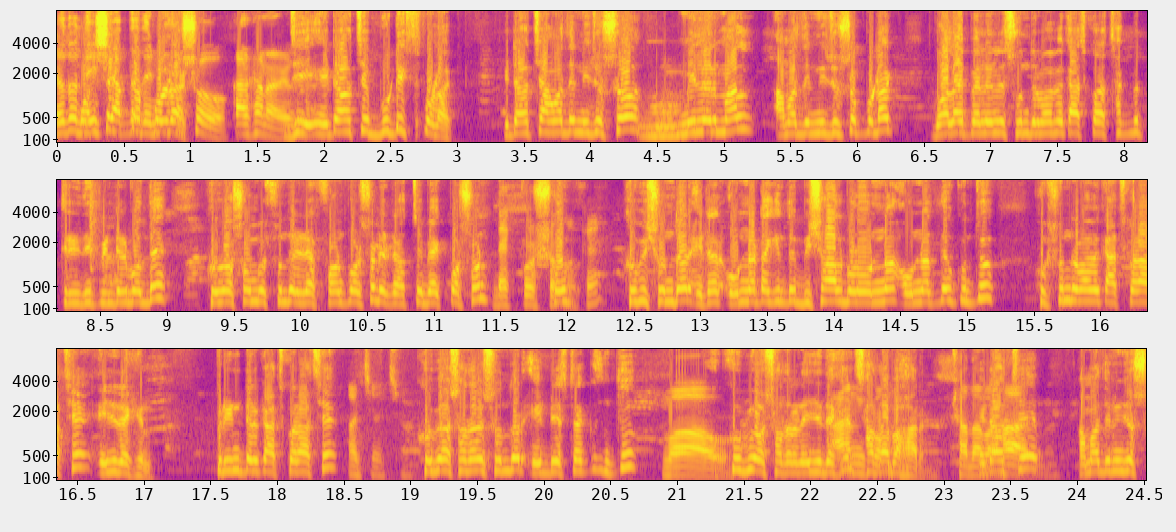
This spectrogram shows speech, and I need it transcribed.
এটা তো দেশি আপনাদের নিজস্ব কারখানার। জি এটা হচ্ছে বুটিক্স প্রোডাক্ট এটা হচ্ছে আমাদের নিজস্ব মিলের মাল আমাদের নিজস্ব প্রোডাক্ট গলায় প্যানেলে সুন্দরভাবে কাজ করা থাকবে থ্রি ডি প্রিন্টের মধ্যে। খুবই অসম্ভব সুন্দর এটা ফ্রন্ট পোর্শন এটা হচ্ছে ব্যাক পোর্শন. খুবই সুন্দর এটার ওড়নাটা কিন্তু বিশাল বড় ওড়না ওড়নাতেও কিন্তু খুব সুন্দরভাবে কাজ করা আছে। এই যে দেখেন প্রিন্টের কাজ করা আছে। আচ্ছা আচ্ছা। খুবই অসাধারণ সুন্দর। এই ড্রেসটা কিন্তু খুবই অসাধারণ। এই যে দেখেন সাদাবাহার। সাদাবাহার। এটা হচ্ছে আমাদের নিজস্ব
